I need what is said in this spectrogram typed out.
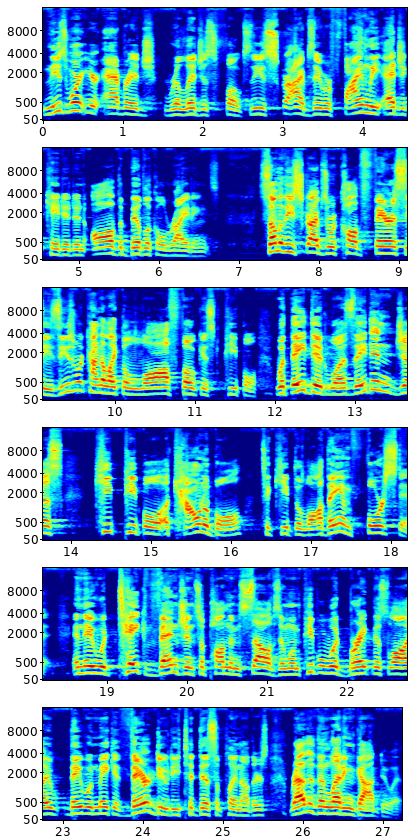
And these weren't your average religious folks. These scribes, they were finely educated in all the biblical writings. Some of these scribes were called Pharisees. These were kind of like the law focused people. What they did was they didn't just keep people accountable to keep the law, they enforced it and they would take vengeance upon themselves. And when people would break this law, they would make it their duty to discipline others rather than letting God do it.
